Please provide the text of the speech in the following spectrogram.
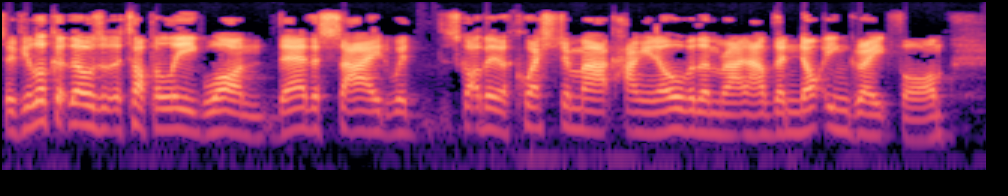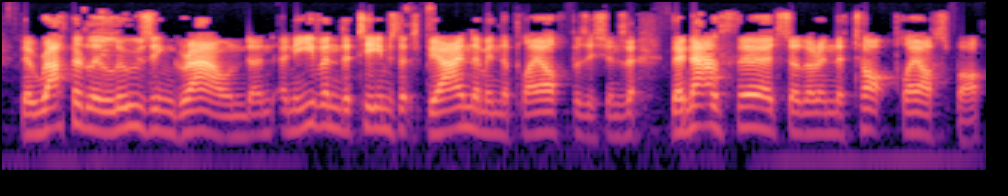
So if you look at those at the top of League One, they're the side with it's got a bit of a question mark hanging over them right now. They're not in great form. They're rapidly losing ground, and, and even the teams that's behind them in the playoff positions, they're now third, so they're in the top playoff spot.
